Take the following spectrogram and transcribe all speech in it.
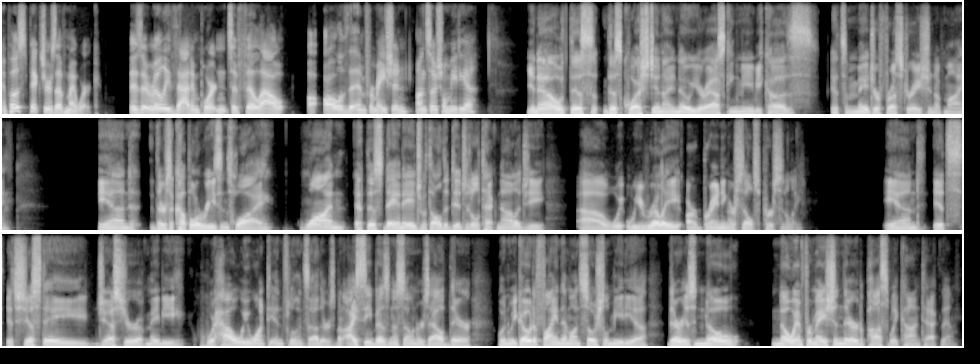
I post pictures of my work. Is it really that important to fill out all of the information on social media? You know, this this question I know you're asking me because it's a major frustration of mine. And there's a couple of reasons why. One, at this day and age with all the digital technology, uh, we, we really are branding ourselves personally. And it's it's just a gesture of maybe how we want to influence others. But I see business owners out there when we go to find them on social media, there is no no information there to possibly contact them.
